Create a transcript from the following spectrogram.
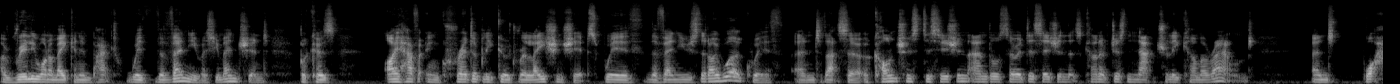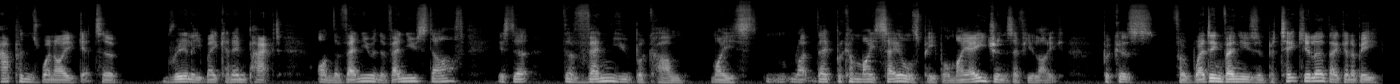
I really want to make an impact with the venue, as you mentioned, because I have incredibly good relationships with the venues that I work with. And that's a, a, conscious decision and also a decision that's kind of just naturally come around. And what happens when I get to really make an impact on the venue and the venue staff is that the venue become my like they've become my salespeople, my agents, if you like, because for wedding venues in particular, they're going to be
